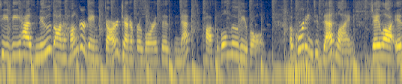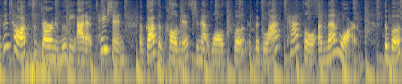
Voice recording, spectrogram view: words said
TV has news on Hunger Games star Jennifer Lawrence's next possible movie role. According to Deadline, J Law is in talks to star in a movie adaptation of gossip columnist Jeanette Walls' book, The Glass Castle, a memoir. The book,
